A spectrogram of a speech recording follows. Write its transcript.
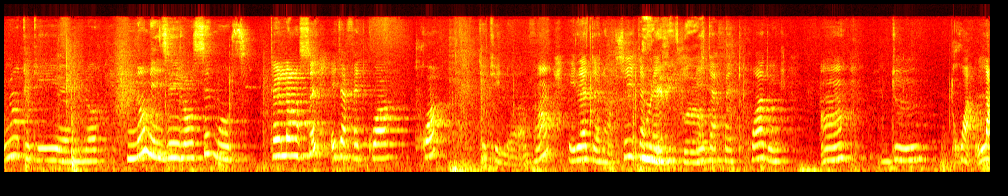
Non, t'étais euh, là. Non, mais j'ai lancé moi aussi. T'as lancé et t'as fait quoi? 3 T'étais là avant et là t'as lancé et t'as Où fait, et t'as fait 3 donc 1, 2, 3 là.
